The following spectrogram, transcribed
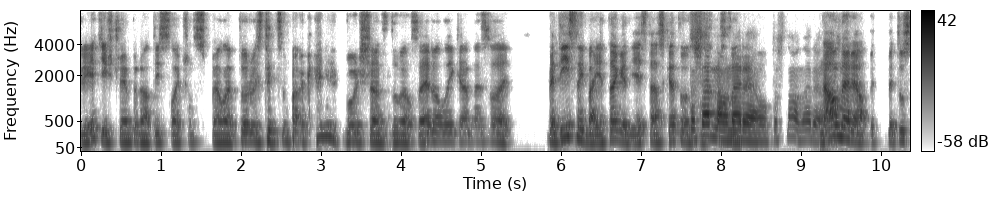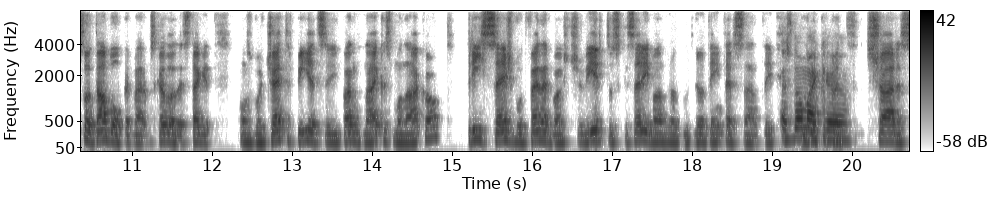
Grieķijas čempionāta izslēgšanas spēlēm. Tur visticamāk būs šāds duels Eirolandā, nezinu. Bet īstenībā, ja tagad, ja es tā skatos, tas arī nav to... nereāli. Tas nav nereāli. Nav nereāli, bet, bet uz to tabulu, piemēram, skatoties tagad, mums būtu 4, 5 Panathinaikos Monako, 3, 6 būtu Fenerbahčs Virtus, kas arī, manuprāt, būtu ļoti interesanti. Es domāju, Luka ka Šāras.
